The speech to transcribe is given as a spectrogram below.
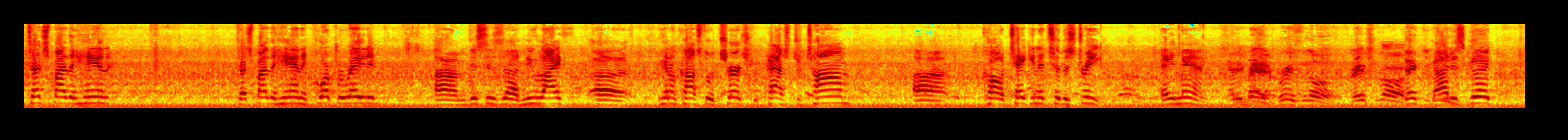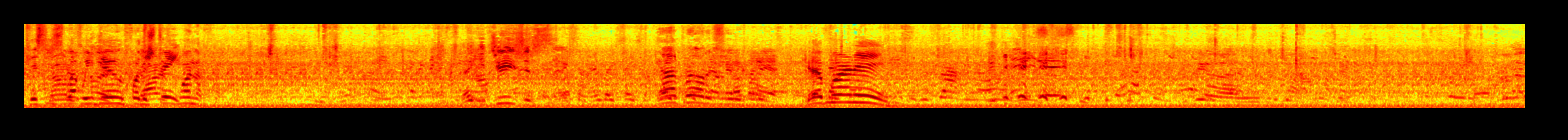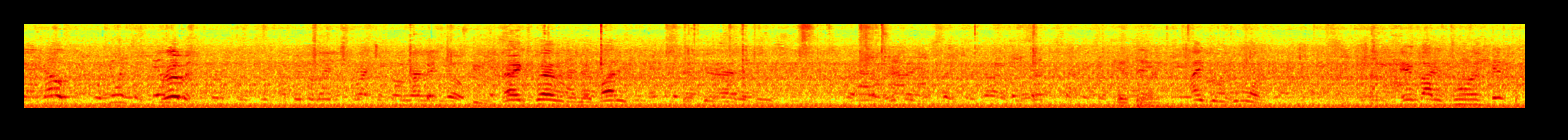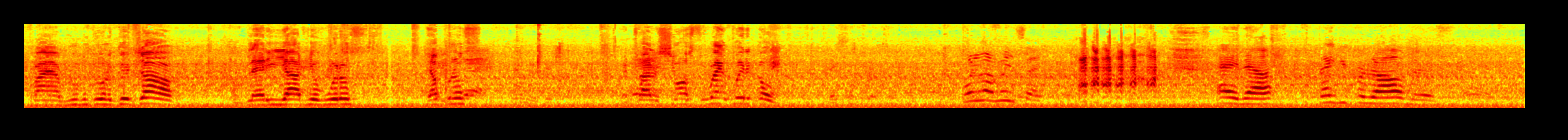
Touched by the Hand. Touched by the Hand Incorporated. Um, this is uh, New Life uh, Pentecostal Church with Pastor Tom, uh, called "Taking It to the Street." Amen. Everybody, Amen. Praise the Lord. Praise the Lord. Thank you. God is good. This is what we do for the street. Wonderful. Thank you, Jesus. God brought us here. Good morning. Ruben. Thanks for having me, buddy. Let's get out of here. How you doing? Good morning. Everybody's doing fine. Ruben doing a good job. I'm glad he out here with us, helping us, and trying to show us the right way to go. What do you want me to say? hey now, thank you for all this.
